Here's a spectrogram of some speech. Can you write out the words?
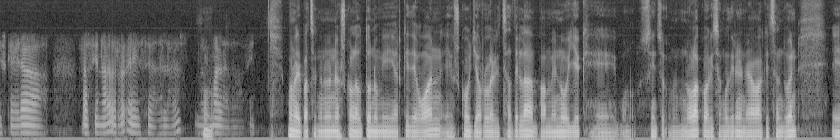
eskaera razional e, dela, ez? Normala da, en fin. Bueno, aipatzen genuen Euskal Autonomi Erkidegoan, Eusko Jaurlaritza dela, ba, menu horiek e, bueno, zeintzu, nolakoak izango diren erabakitzen duen e,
